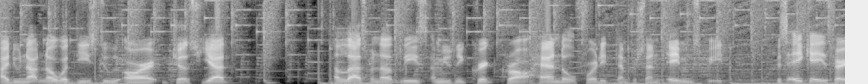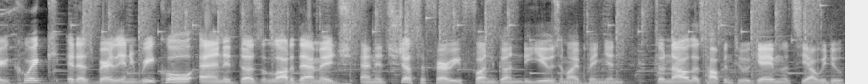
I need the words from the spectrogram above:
I do not know what these two are just yet. And last but not least, I'm using the quick draw handle for the 10% aiming speed. This AK is very quick, it has barely any recoil and it does a lot of damage and it's just a very fun gun to use in my opinion. So now let's hop into a game, let's see how we do.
